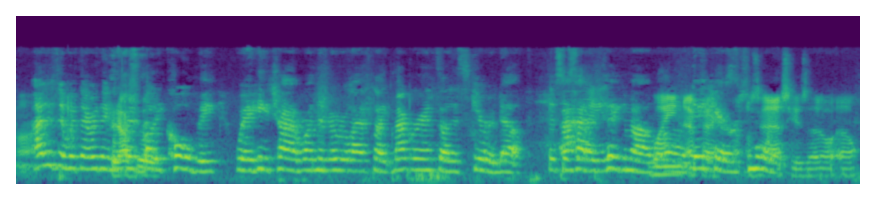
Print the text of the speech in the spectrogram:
I just did with everything And with that's his what- buddy Colby, where he tried to run him over last night. My grandson is scared to death. This I had to Lane. take him out Wayne. uh, Okay. daycare I this was gonna morning. ask you, is that L?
